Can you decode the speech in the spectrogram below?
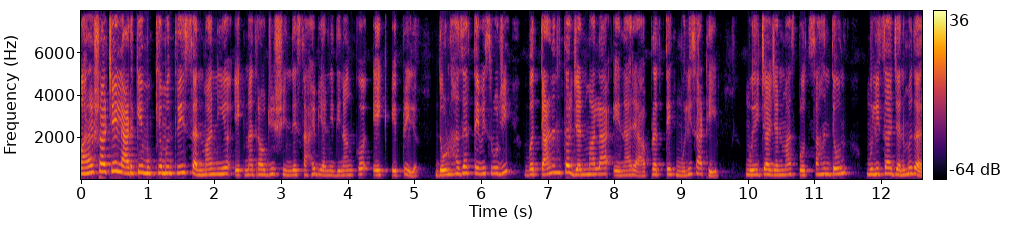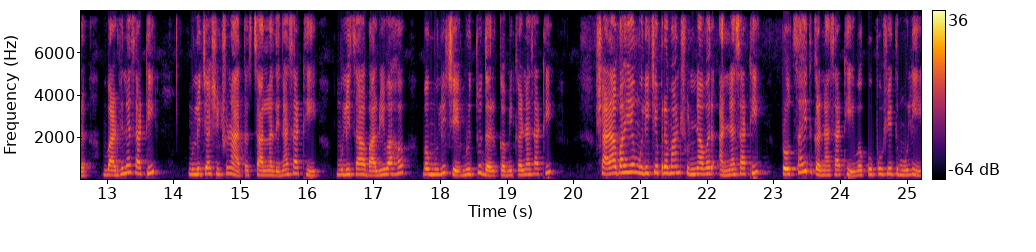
महाराष्ट्राचे लाडके मुख्यमंत्री सन्माननीय एकनाथरावजी शिंदे साहेब यांनी दिनांक एक एप्रिल दोन हजार तेवीस रोजी व त्यानंतर जन्माला येणाऱ्या प्रत्येक मुलीसाठी मुलीच्या जन्मास प्रोत्साहन देऊन मुलीचा जन्मदर वाढविण्यासाठी मुलीच्या शिक्षणात चालना देण्यासाठी मुलीचा बालविवाह व मुलीचे मृत्यूदर कमी करण्यासाठी शाळाबाह्य मुलीचे प्रमाण शून्यावर आणण्यासाठी प्रोत्साहित करण्यासाठी व कुपोषित मुली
